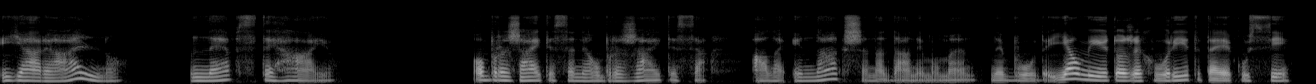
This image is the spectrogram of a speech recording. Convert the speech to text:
Я реально не встигаю. Ображайтеся, не ображайтеся, але інакше на даний момент не буде. Я вмію теж хворіти, так як усі.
